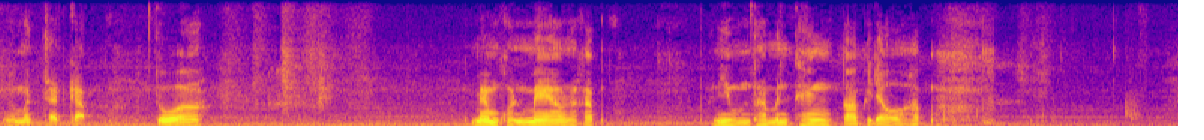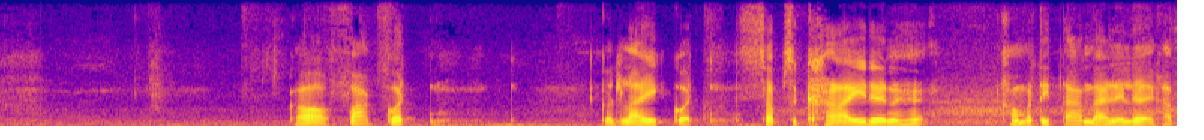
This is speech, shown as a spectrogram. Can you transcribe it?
เรามาจัดกับตัวแมมขนแมวนะครับอันนี้ผมทำเป็นแท่งตอร์ปิโดครับ ก็ฝากกด กดไลค์กด Subscribe ด้วยนะฮะ เข้ามาติดตามได้เรื่อยๆครับ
